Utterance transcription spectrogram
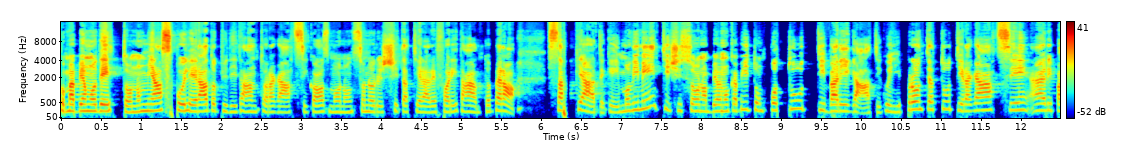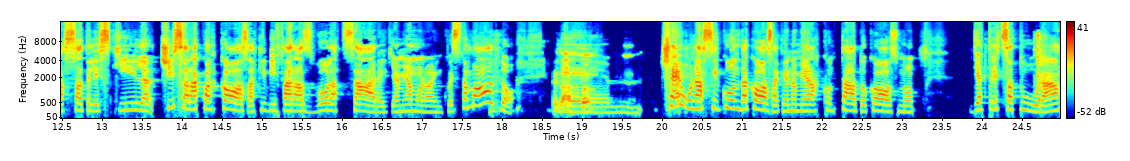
Come abbiamo detto, non mi ha spoilerato più di tanto, ragazzi. Cosmo non sono riuscita a tirare fuori tanto, però sappiate che i movimenti ci sono, abbiamo capito, un po' tutti variegati. Quindi pronti a tutti, ragazzi, eh, ripassate le skill. Ci sarà qualcosa che vi farà svolazzare, chiamiamolo in questo modo. Esatto. E, ehm, c'è una seconda cosa che non mi ha raccontato Cosmo di attrezzatura.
